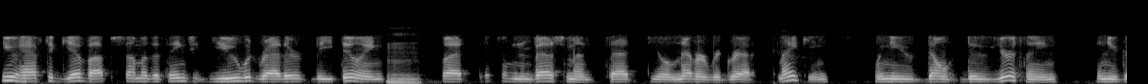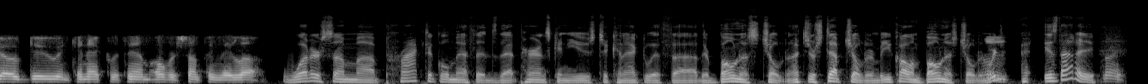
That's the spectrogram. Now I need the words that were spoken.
you have to give up some of the things you would rather be doing, mm. but it's an investment that you'll never regret making when you don't do your thing and you go do and connect with them over something they love. What are some uh, practical methods that parents can use to connect with uh, their bonus children? That's your stepchildren, but you call them bonus children. Mm. Is that a right.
